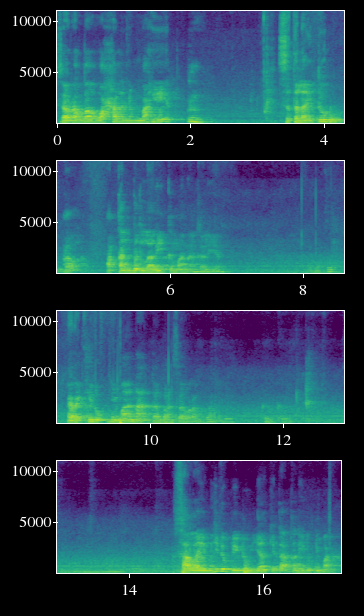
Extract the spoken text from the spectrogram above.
Saur Allah wahal min mahir. Setelah itu akan berlari ke mana kalian? Erek hidup di mana kan bahasa orang? Selain hidup di dunia, kita akan hidup di mana?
